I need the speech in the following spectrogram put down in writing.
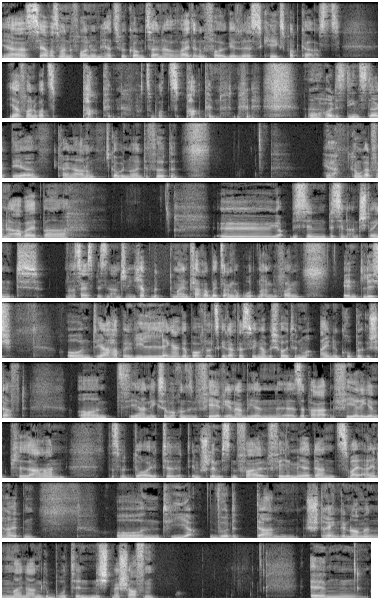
Ja, servus meine Freunde und herzlich willkommen zu einer weiteren Folge des Keks Podcasts. Ja, Freunde, what's poppin? What's, what's poppin? Äh, heute ist Dienstag, der, keine Ahnung, ich glaube, neunte, vierte. Ja, komme gerade von der Arbeit, war äh, ja, bisschen, bisschen anstrengend. Was heißt bisschen anstrengend? Ich habe mit meinen Facharbeitsangeboten angefangen. Endlich. Und ja, habe irgendwie länger gebraucht als gedacht. Deswegen habe ich heute nur eine Gruppe geschafft. Und ja, nächste Woche sind Ferien, haben wir einen äh, separaten Ferienplan. Das bedeutet, im schlimmsten Fall fehlen mir dann zwei Einheiten. Und ja, würde dann streng genommen meine Angebote nicht mehr schaffen. Ähm,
